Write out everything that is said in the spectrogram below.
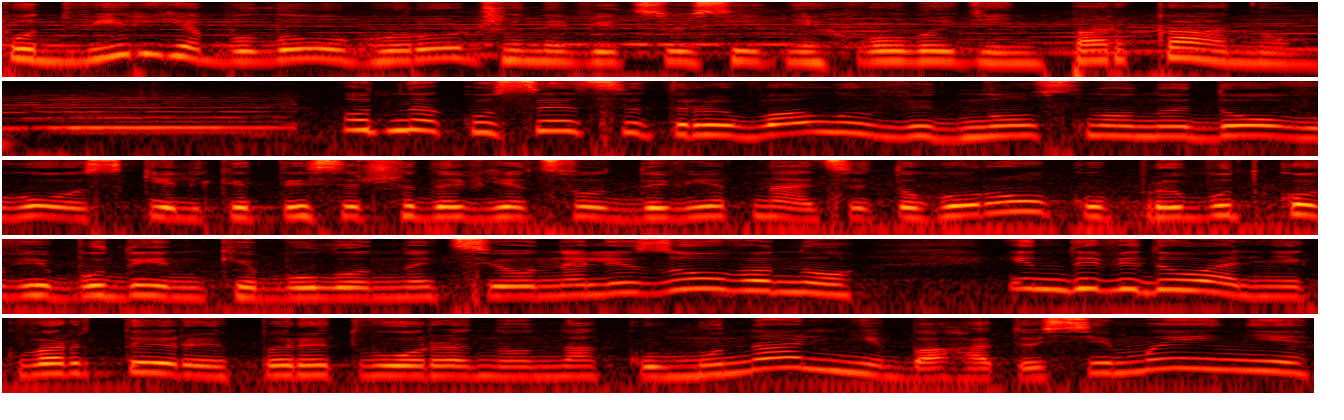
Подвір'я було огороджене від сусідніх володінь парканом. Однак усе це тривало відносно недовго, оскільки 1919 року прибуткові будинки було націоналізовано, індивідуальні квартири перетворено на комунальні, багатосімейні.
